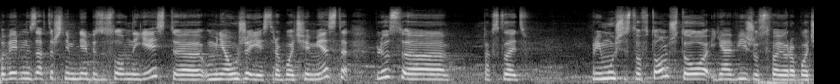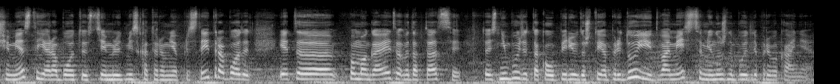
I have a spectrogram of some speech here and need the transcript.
Уверен, завтрашнем дне, безусловно, есть. Э, у меня уже есть рабочее место. Плюс э, так сказать, преимущество в том, что я вижу свое рабочее место, я работаю с теми людьми, с которыми мне предстоит работать, и это помогает в адаптации. То есть не будет такого периода, что я приду и два месяца мне нужно будет для привыкания.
